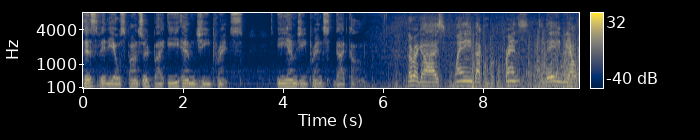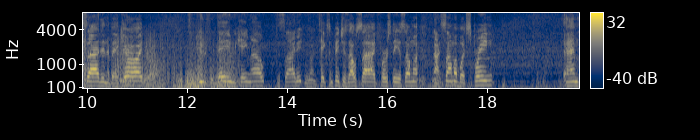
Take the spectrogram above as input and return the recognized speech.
This video sponsored by EMG Prints. EMGPrints.com. All right, guys. Wayne back from Brooklyn Friends. Today we outside in the backyard. It's a beautiful day. We came out, decided we're going to take some pictures outside. First day of summer, not summer, but spring. And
